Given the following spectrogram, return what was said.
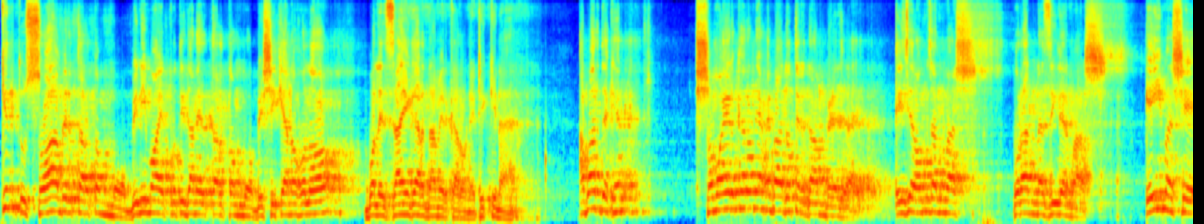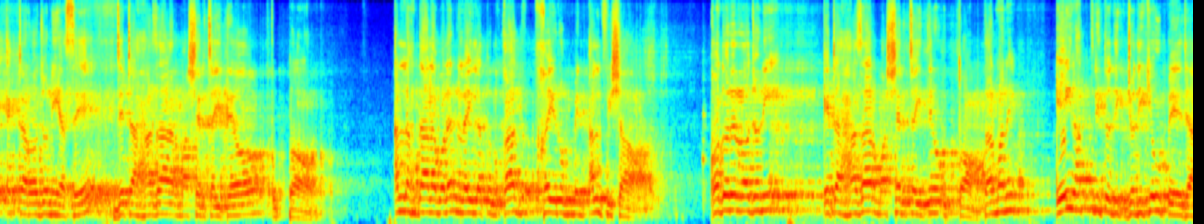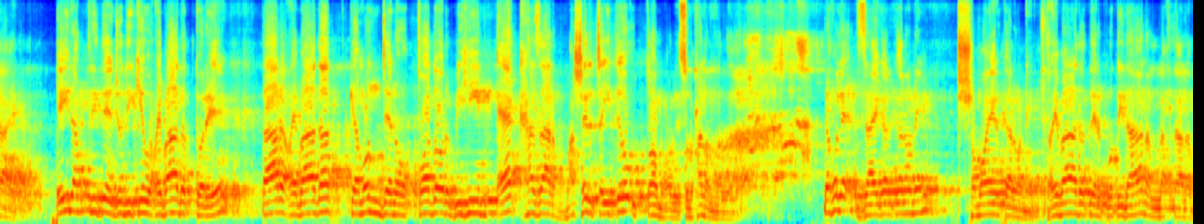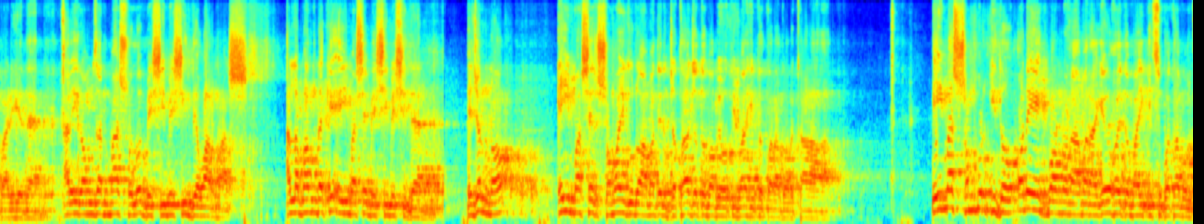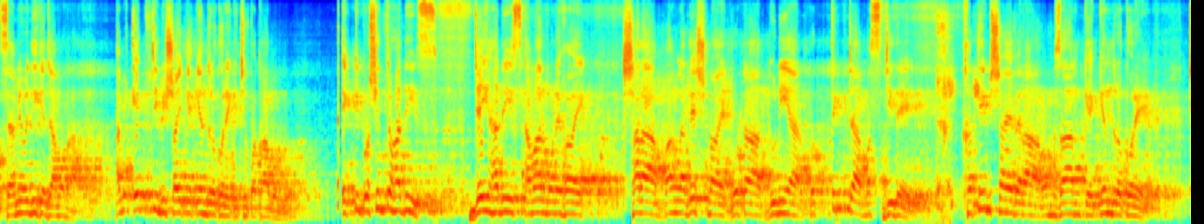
কিন্তু সোয়াবের তারতম্য, বিনিময় প্রতিদানের তারতম্য বেশি কেন হলো? বলে জায়গার দামের কারণে, ঠিক কিনা? আবার দেখেন, সময়ের কারণে ইবাদতের দাম বেড়ে যায়। এই যে রমজান মাস, কোরআন নাজিলের মাস, এই মাসে একটা রজনী আছে যেটা হাজার মাসের চাইতেও উত্তম। আল্লাহ তাআলা বলেন, লাইলাতুল কদর খায়রুম মিন আলফি কদরের রজনী এটা হাজার মাসের চাইতেও উত্তম। তার মানে এই রাত্রি তো দিক- যদি কেউ পেয়ে যায়, এই রাত্রিতে যদি কেউ ইবাদত করে, তার ইবাদত কেমন যেন কদরবিহীন এক হাজার মাসের চাইতেও উত্তম হবে বলে। তাহলে জায়গার কারণে, সময়ের কারণে, ইবাদতের প্রতিদান আল্লাহ তাআলা বাড়িয়ে দেন। আর এই রমজান মাস হলো বেশি বেশি দেওয়ার মাস। আল্লাহ বান্দাকে এই মাসে বেশি বেশি দেন। এজন্য এই মাসের সময়গুলো আমাদের যথাযথভাবে অতিবাহিত করা দরকার। এই মাস সম্পর্কিত অনেক বর্ণনা আমার আগেও হয়তো ভাই কিছু কথা বলছে, আমি ওইদিকে যাব না। আমি একটি বিষয়কে কেন্দ্র করে কিছু কথা বলব। একটি প্রসিদ্ধ হাদিস, যেই হাদিস আমার মনে হয় সারা বাংলাদেশ নয়, গোটা দুনিয়ার প্রত্যেকটা মসজিদে খতিব সাহেবেরা রমজানকে কেন্দ্র করে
